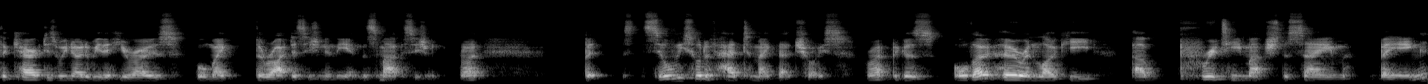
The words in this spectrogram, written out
the characters we know to be the heroes will make the right decision in the end, the smart decision, right? But Sylvie sort of had to make that choice, right? Because although her and Loki are pretty much the same being,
